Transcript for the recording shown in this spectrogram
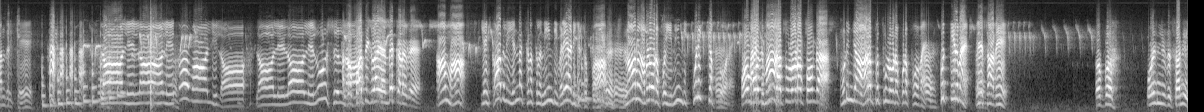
வந்துருச்சு லாலி லாலி கோவாலி லா லாலி லாலி லூசு லா. பாத்தீங்களா? என்ன கிணறு ஆமா என் காதலி என்ன கிணத்துல நீந்தி விளையாடிக்கிட்டு இருப்பா? நானும் அவளோட போய் நீந்தி குளிக்க போறேன். போங்க முடிஞ்சா அரப்பு தூளோட கூட போவேன். குத்திடுவேன் பேசாதே. அப்பா ஒழிஞ்சது சனி.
